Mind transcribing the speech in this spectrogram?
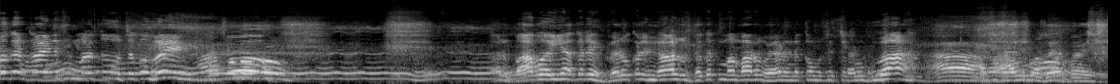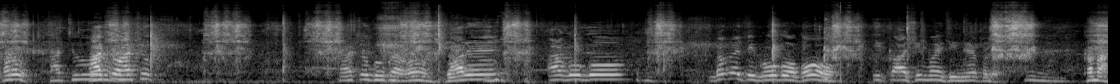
વગર કઈ નથી મળતું ચકો ભાઈ અરે બાબો અહીંયા કરે ભેળો કરી નાલું જગતમાં મારો વેણ નકમ છે ચકુ ભુવા હા ગમે તે ગોગો કહો એ કાશીમાંથી નીકળે. ખમા.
